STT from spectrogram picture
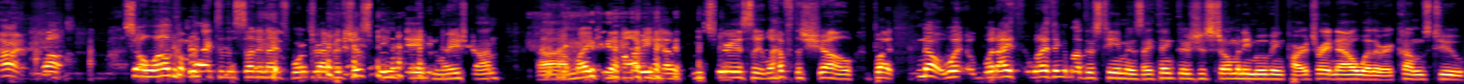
All right. Well, so welcome back to the Sunday Night Sports Wrap. It's just me, Dave, and Rayshawn. Uh, Mike and Bobby have mysteriously left the show, but no. What what I what I think about this team is I think there's just so many moving parts right now. Whether it comes to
